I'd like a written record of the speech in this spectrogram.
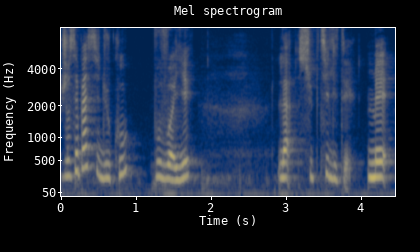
Je ne sais pas si du coup, vous voyez la subtilité, mais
